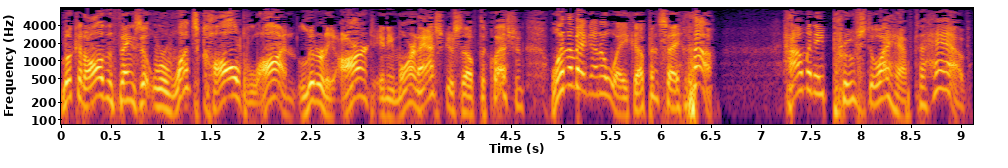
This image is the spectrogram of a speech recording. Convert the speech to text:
look at all the things that were once called law and literally aren't anymore and ask yourself the question, when am I going to wake up and say, huh, how many proofs do I have to have?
